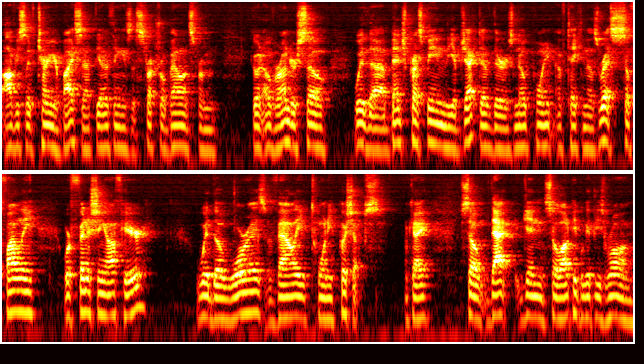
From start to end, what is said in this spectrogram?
obviously of tearing your bicep. The other thing is the structural balance from going over under. So with uh, bench press being the objective, there's no point of taking those risks. So finally, we're finishing off here with the Juarez Valley 20 push-ups, okay? So that, again, so a lot of people get these wrong,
